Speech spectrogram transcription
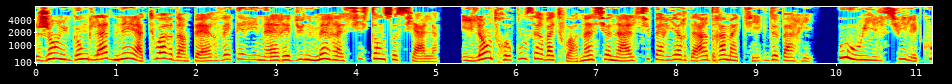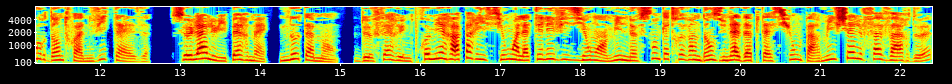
Jean-Hugues Anglade naît à Thouars d'un père vétérinaire et d'une mère assistante sociale. Il entre au Conservatoire national supérieur d'art dramatique de Paris, où il suit les cours d'Antoine Vitesse. Cela lui permet, notamment, de faire une première apparition à la télévision en 1980 dans une adaptation par Michel Favard de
